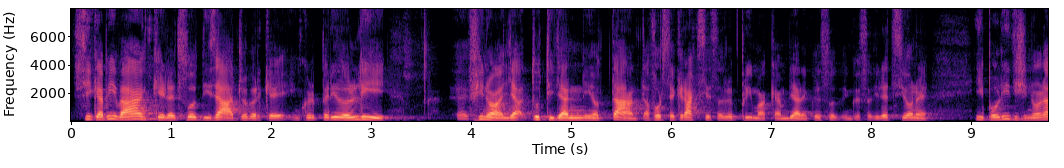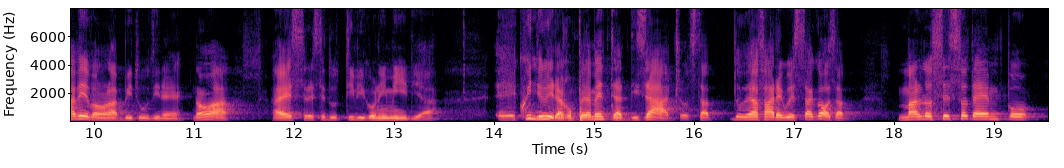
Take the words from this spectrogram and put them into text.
si capiva anche il suo disagio, perché in quel periodo lì, eh, fino a tutti gli anni Ottanta, forse Craxi è stato il primo a cambiare in, questo, in questa direzione, i politici non avevano l'abitudine no, a, a, essere seduttivi con i media. E quindi lui era completamente a disagio, sta, doveva fare questa cosa, ma allo stesso tempo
